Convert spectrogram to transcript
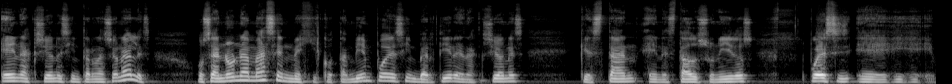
en acciones internacionales. O sea, no nada más en México, también puedes invertir en acciones que están en Estados Unidos. Puedes eh, eh,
